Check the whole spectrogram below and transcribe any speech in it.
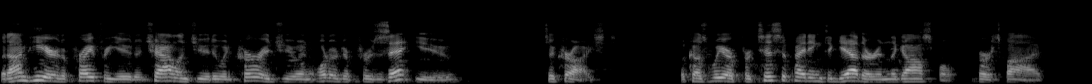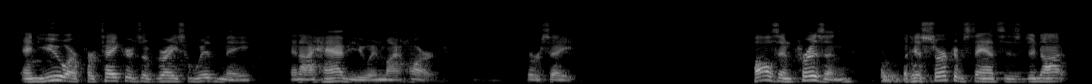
but I'm here to pray for you, to challenge you, to encourage you in order to present you to Christ. Because we are participating together in the gospel, verse 5. And you are partakers of grace with me, and I have you in my heart verse 8. Paul's in prison, but his circumstances do not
